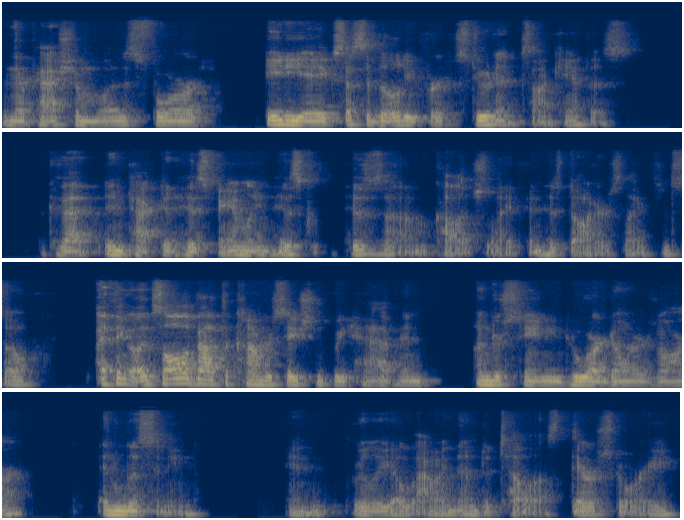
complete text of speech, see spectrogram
and their passion was for ADA accessibility for students on campus because that impacted his family and his his um, college life and his daughter's life. And so I think it's all about the conversations we have and understanding who our donors are and listening and really allowing them to tell us their story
